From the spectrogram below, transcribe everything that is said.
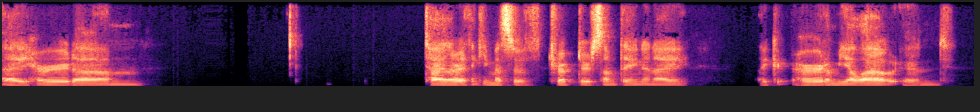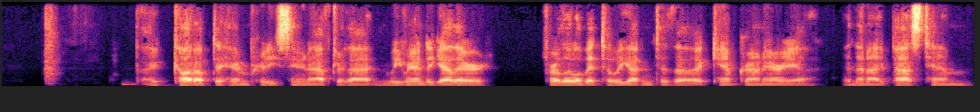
I heard um, Tyler, I think he must have tripped or something, and I like heard him yell out, and I caught up to him pretty soon after that, and we ran together for a little bit till we got into the campground area, and then I passed him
